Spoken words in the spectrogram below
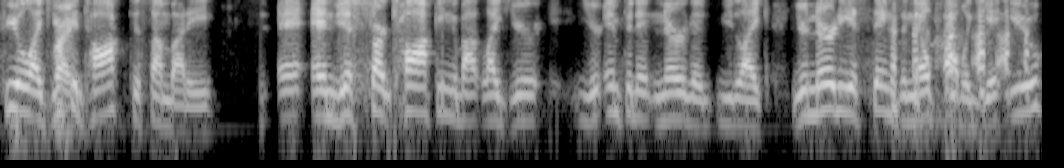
feel like you right. can talk to somebody and, and, just start talking about like your your infinite nerd like your nerdiest things and they'll probably get you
